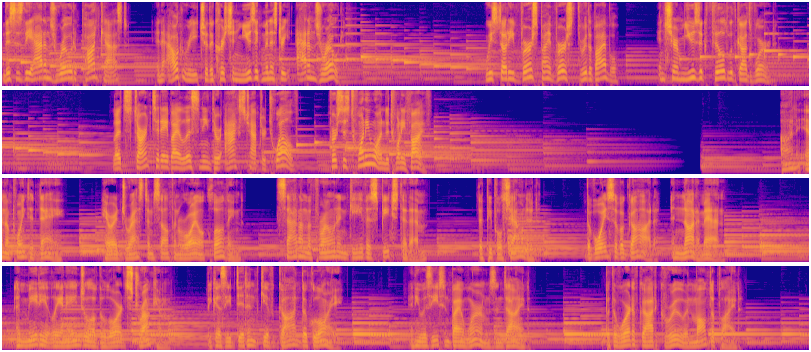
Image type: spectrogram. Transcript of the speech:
This is the Adams Road podcast, an outreach of the Christian music ministry Adams Road. We study verse by verse through the Bible and share music filled with God's Word. Let's start today by listening through Acts chapter 12, verses 21 to 25. On an appointed day, Herod dressed himself in royal clothing sat on the throne and gave a speech to them. The people shouted, The voice of a God and not a man. Immediately, an angel of the Lord struck him because he didn't give God the glory, and he was eaten by worms and died. But the word of God grew and multiplied.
